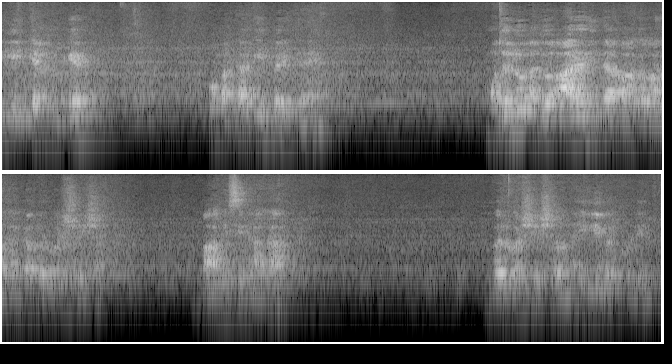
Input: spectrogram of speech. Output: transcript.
ಇಲ್ಲಿ ಕೆಲ ನಿಮಗೆ ಒಂಬತ್ತಾಗಿ ಬರೀತೇನೆ. ಮೊದಲು ಅದು ಆರರಿಂದ ಭಾಗವಾದಾಗ ಬರುವ ಶೇಷ. ಭಾಗಿಸಿದಾಗ ಬರುವ ಶೇಷವನ್ನು ಇಲ್ಲಿ ಬರ್ಕೊಳ್ಳಿ.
